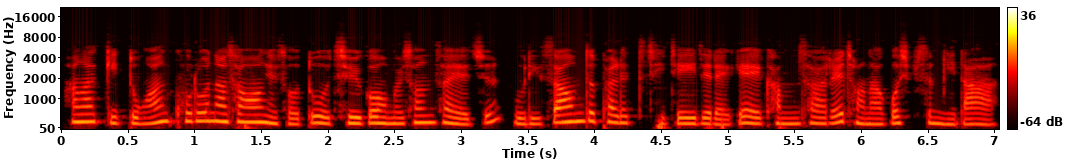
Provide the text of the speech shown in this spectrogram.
한 학기 동안 코로나 상황에서도 즐거움을 선사해준 우리 사운드 팔레트 DJ들에게 감사를 전하고 싶습니다.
